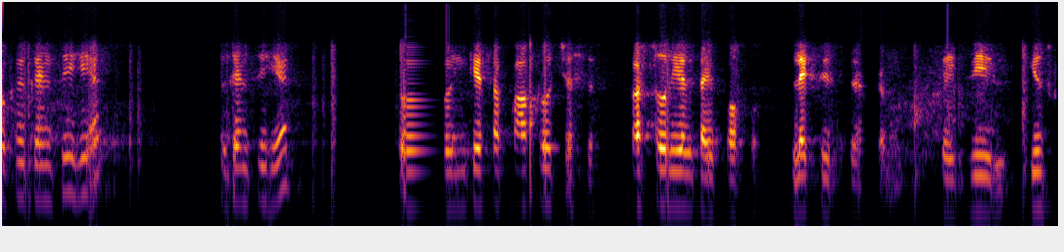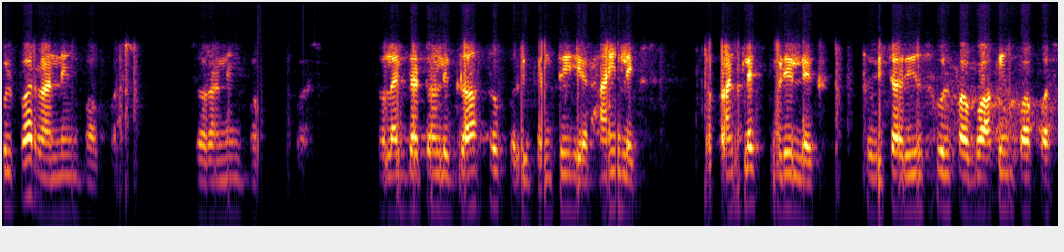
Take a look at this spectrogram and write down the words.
Okay, you can see here. You can see here. So in case of cockroaches, cursorial type of legs is there. So it will useful for running purpose. So running purpose. So like that only grasshopper, you can see here hind legs. So front legs, middle legs, so which are useful for walking purpose.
